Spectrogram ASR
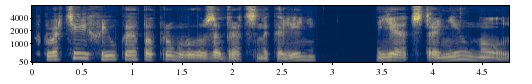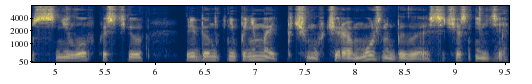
В квартире Хрюка попробовала забраться на колени. Я отстранил, но с неловкостью, Ребенок не понимает, почему вчера можно было, а сейчас нельзя.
